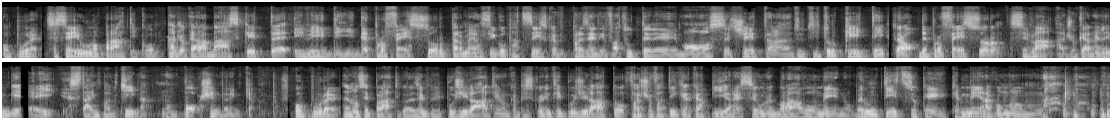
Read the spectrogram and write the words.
Oppure se sei uno pratico a giocare a basket e vedi The Professor, per me è un figo pazzesco, è presente che fa tutte le mosse, eccetera, tutti i trucchetti, però The Professor se va a giocare nell'NBA sta in panchina, non può scendere in campo. Oppure se non sei pratico, ad esempio i pugilati, io non capisco niente di pugilato, faccio fatica a capire se uno è bravo o meno. Per un tizio che, che mena come un, un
